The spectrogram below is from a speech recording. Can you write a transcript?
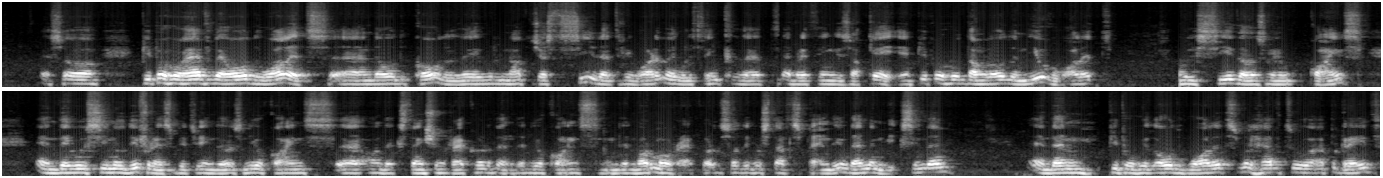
So people who have the old wallets and the old code, they will not just see that reward, they will think that everything is okay. And people who download a new wallet will see those coins and they will see no difference between those new coins uh, on the extension record and the new coins in the normal record. So they will start spending them and mixing them. And then people with old wallets will have to upgrade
